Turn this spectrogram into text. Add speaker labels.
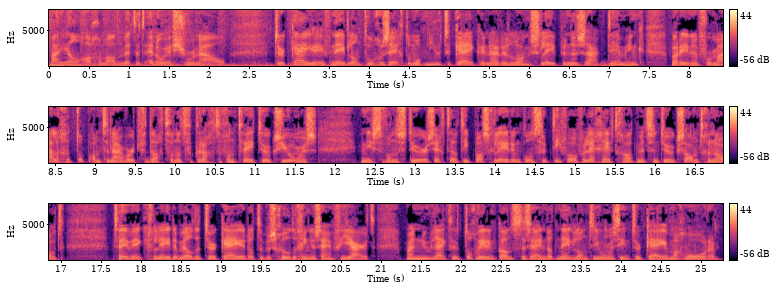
Speaker 1: Marielle Hageman met het NOS Journaal. Turkije heeft Nederland toegezegd om opnieuw te kijken naar de langslepende zaak Demming... waarin een voormalige topambtenaar wordt verdacht van het verkrachten van twee Turkse jongens. Minister van de Steur zegt dat hij pas geleden een constructief overleg heeft gehad met zijn Turkse ambtgenoot. Twee weken geleden meldde Turkije dat de beschuldigingen zijn verjaard... maar nu lijkt er toch weer een kans te zijn dat Nederland de jongens in Turkije mag horen.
